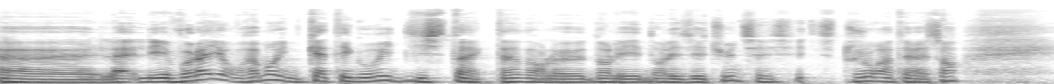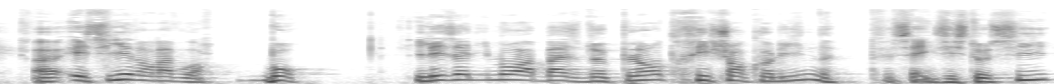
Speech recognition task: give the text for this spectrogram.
Euh, les volailles ont vraiment une catégorie distincte hein, dans le dans les dans les études. C'est toujours intéressant. Euh, essayez d'en avoir. Bon, les aliments à base de plantes riches en collines, ça existe aussi,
